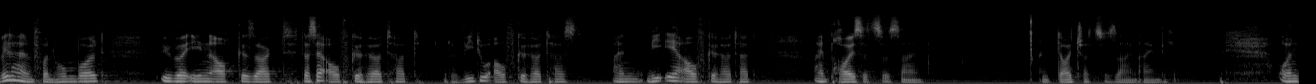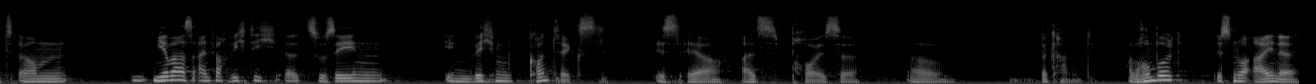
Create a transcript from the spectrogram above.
Wilhelm von Humboldt über ihn auch gesagt, dass er aufgehört hat oder wie du aufgehört hast, ein, wie er aufgehört hat, ein Preuße zu sein, ein Deutscher zu sein eigentlich. Und ähm, mir war es einfach wichtig äh, zu sehen, in welchem Kontext ist er als Preuße äh, bekannt. Aber Humboldt ist nur eine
